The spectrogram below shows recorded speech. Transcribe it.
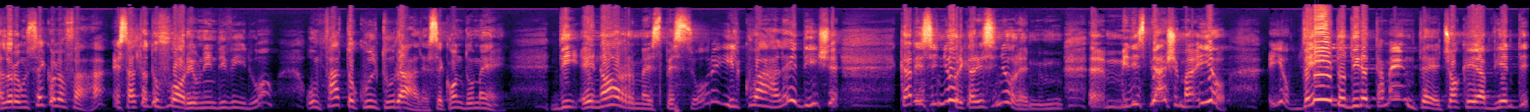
Allora un secolo fa è saltato fuori un individuo, un fatto culturale, secondo me, di enorme spessore, il quale dice Cari signori, cari signore, eh, mi dispiace, ma io, io, vedo direttamente ciò che avviene,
